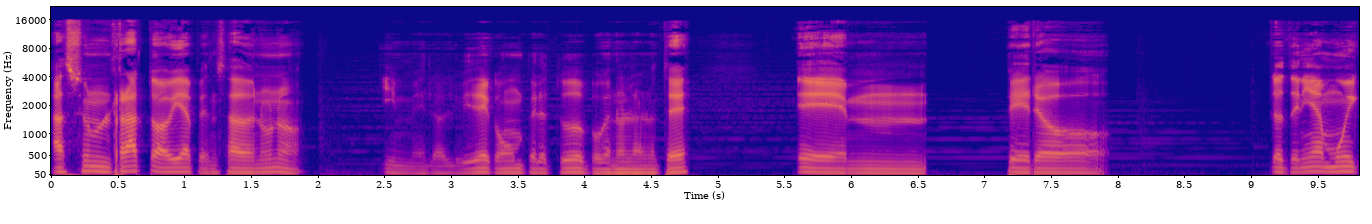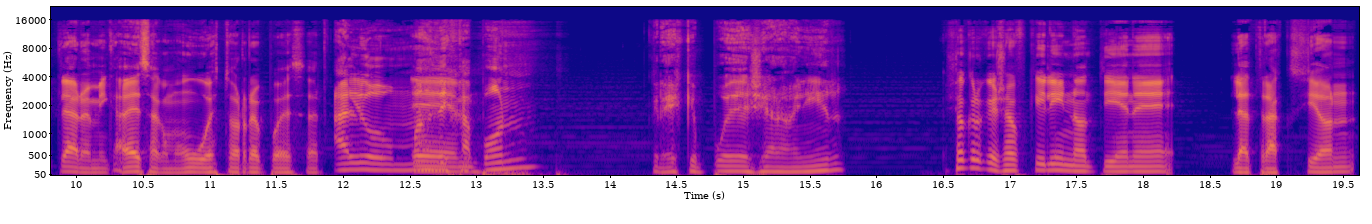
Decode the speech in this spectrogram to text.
Hace un rato había pensado en uno y me lo olvidé como un pelotudo porque no lo anoté. Em, pero lo tenía muy claro en mi cabeza como, uh, esto re puede ser. ¿Algo más de Em, Japón? ¿Crees que puede llegar a venir? Yo creo que Geoff Keighley no tiene la atracción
